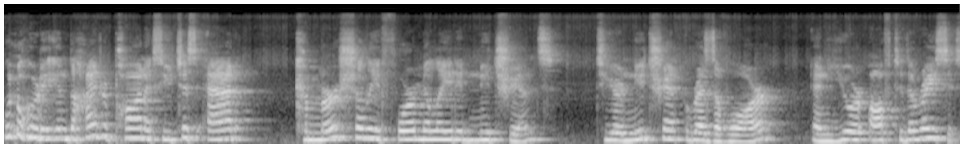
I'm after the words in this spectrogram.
wuxuu ku yihi in the hydroponics you just add commercially formulated nutrients to your nutrient reservoir and you're off to the races.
